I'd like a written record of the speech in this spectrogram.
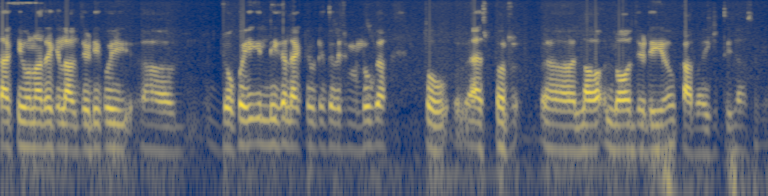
ਤਾਂ ਕਿ ਉਹਨਾਂ ਦੇ ਖਿਲਾਫ ਜਿਹੜੀ ਕੋਈ ਜੋ ਕੋਈ ਇਲੀਗਲ ਐਕਟੀਵਿਟੀ ਦੇ ਵਿੱਚ ਮਿਲੂਗਾ, ਤਾਂ ਐਸ ਪਰ ਲਾਅ ਜਿਹੜੀ ਹੈ ਉਹ ਕਾਰਵਾਈ ਕੀਤੀ ਜਾ ਸਕੇ।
